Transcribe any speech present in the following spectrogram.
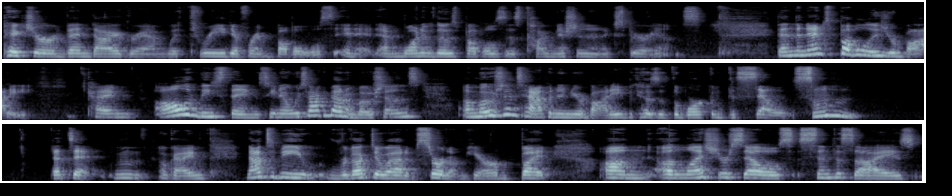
picture a Venn diagram with three different bubbles in it, and one of those bubbles is cognition and experience. Then the next bubble is your body. Okay, all of these things, you know, we talk about emotions. Emotions happen in your body because of the work of the cells. That's it. Mm, okay. Not to be reducto ad absurdum here, but um, unless your cells synthesize,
